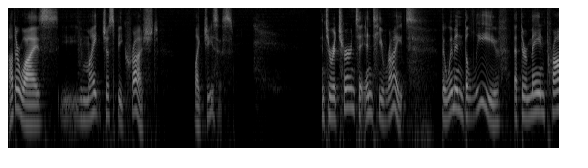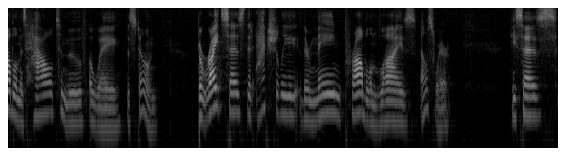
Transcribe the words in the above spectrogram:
Otherwise, you might just be crushed like Jesus. And to return to N.T. Wright, the women believe that their main problem is how to move away the stone. But Wright says that actually their main problem lies elsewhere. He says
